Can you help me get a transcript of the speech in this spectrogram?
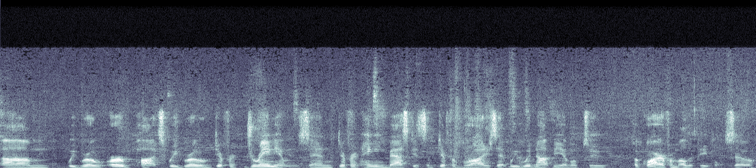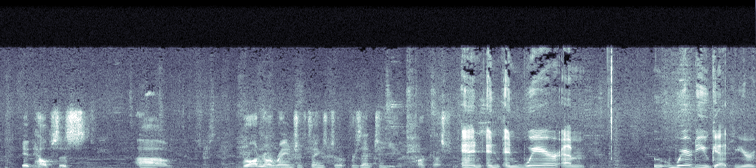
um, we grow herb pots, we grow different geraniums and different hanging baskets of different varieties that we would not be able to acquire from other people. So it helps us uh, broaden our range of things to present to you, our customers. And and and where um, where do you get your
